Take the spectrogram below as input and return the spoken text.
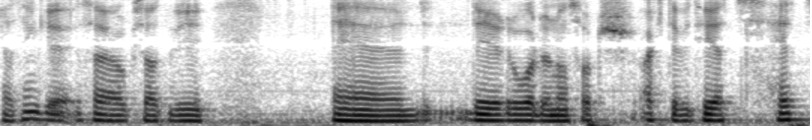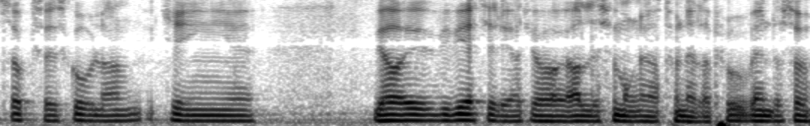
Jag tänker säga också att vi eh, det råder någon sorts aktivitetshets också i skolan kring eh, vi, har, vi vet ju det att vi har alldeles för många nationella prov ändå så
